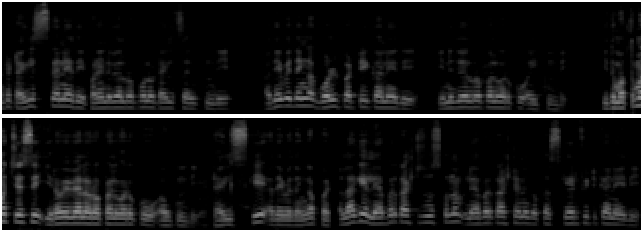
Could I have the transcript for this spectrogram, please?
అంటే టైల్స్కి అనేది పన్నెండు వేల రూపాయలు టైల్స్ అవుతుంది. అదేవిధంగా గోల్డ్ పట్టీకి అనేది ఎనిమిది వేల రూపాయల వరకు అవుతుంది. ఇది మొత్తం వచ్చేసి ఇరవై వేల రూపాయల వరకు అవుతుంది టైల్స్కి అదేవిధంగా పట్టి అలాగే లేబర్ కాస్ట్ చూసుకుందాం. లేబర్ కాస్ట్ అనేది ఒక స్క్వేర్ ఫీట్కి అనేది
